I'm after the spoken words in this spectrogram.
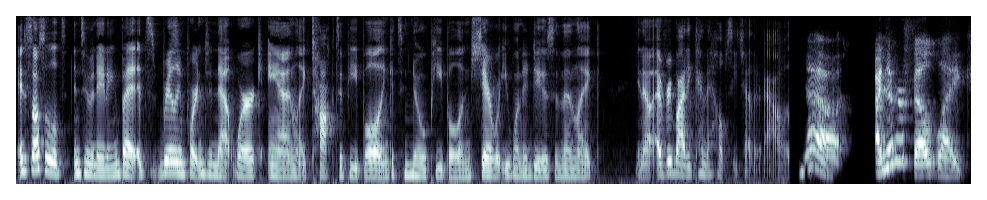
it's also a little intimidating, but it's really important to network and like talk to people and get to know people and share what you want to do. So then like, you know, everybody kind of helps each other out. Yeah. I never felt like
